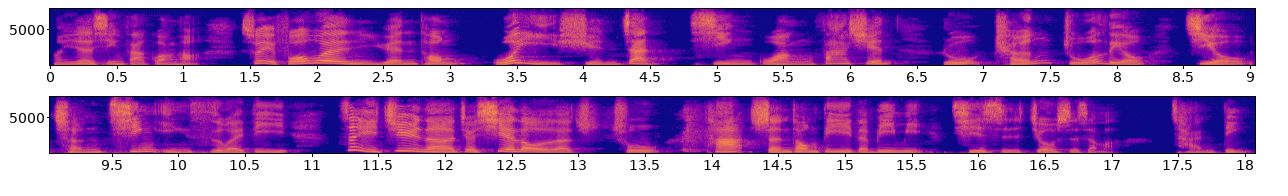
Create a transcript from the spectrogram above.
啊，你的心发光哈。所以佛问圆通，我以玄湛心光发宣，如澄浊流，九成清盈，思维第一。这一句呢，就泄露了出他神通第一的秘密，其实就是什么？禅定。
